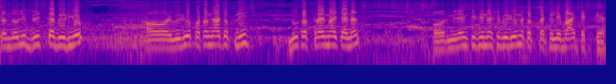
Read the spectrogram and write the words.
चंदौली ब्रिज का वीडियो। और वीडियो पसंद आए तो please do subscribe my channel. और मिलेंगे किसी नेक्स्ट वीडियो में, तब तक के लिए बाय टेक केयर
